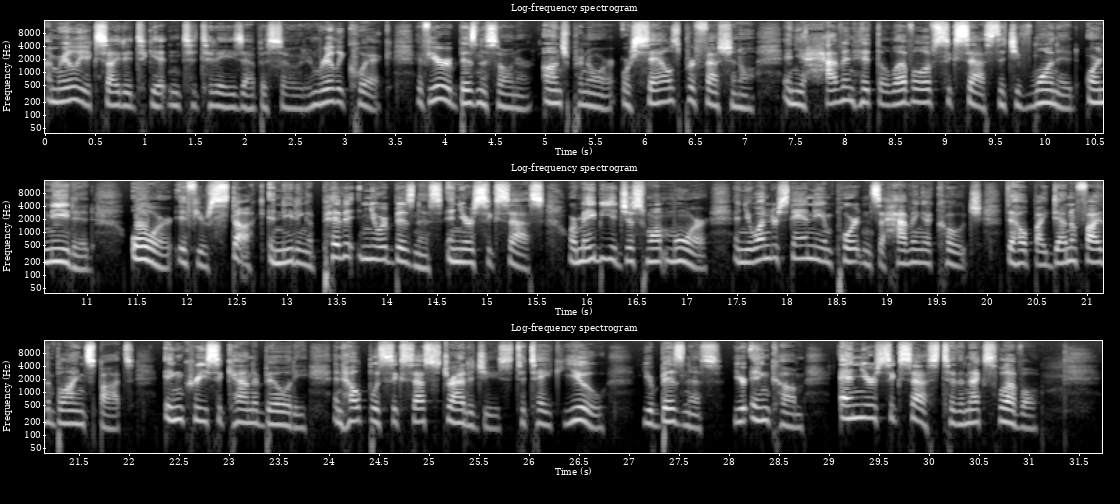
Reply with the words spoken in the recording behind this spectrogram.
I'm really excited to get into today's episode. And really quick, if you're a business owner, entrepreneur, or sales professional and you haven't hit the level of success that you've wanted or needed, or if you're stuck and needing a pivot in your business and your success, or maybe you just want more and you understand the importance of having a coach to help identify the blind spots, increase accountability, and help with success strategies to take you, your business, your income, and your success to the next level.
